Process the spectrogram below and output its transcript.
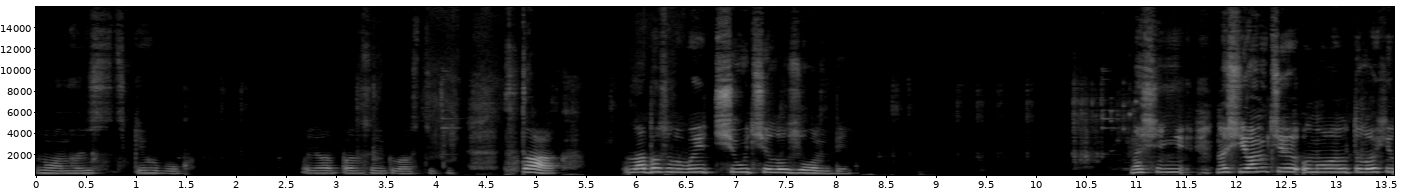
Ну, англійських букв. Я перший клас тільки. Так. Треба зловити чучело зомбі. На, на зйомці воно трохи,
